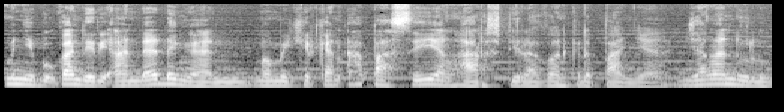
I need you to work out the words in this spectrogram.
menyibukkan diri Anda dengan memikirkan apa sih yang harus dilakukan ke depannya. Jangan dulu.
